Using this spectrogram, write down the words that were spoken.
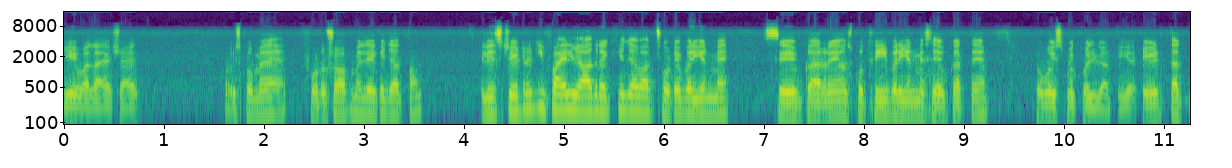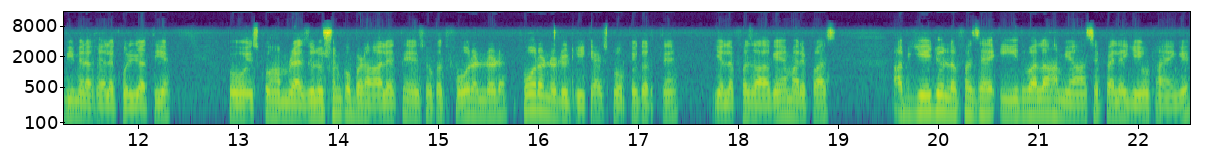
ये वाला है शायद। तो इसको मैं फ़ोटोशॉप में लेके जाता हूँ। एलिस्ट्रेटर की फ़ाइल याद रखें, जब आप छोटे वरियन में सेव कर रहे हैं, उसको थ्री वरियन में सेव करते हैं तो वो इसमें खुल जाती है। एट तक भी मेरा ख्याल है खुल जाती है। तो इसको हम रेजोल्यूशन को बढ़ा लेते हैं इस वक्त 400 है 400 ही ठीक है, इसको ओके करते हैं। ये लफ्ज़ आ गए हमारे पास। अब ये जो लफ्ज़ है, ईद वाला, हम यहाँ से पहले ये उठाएँगे।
